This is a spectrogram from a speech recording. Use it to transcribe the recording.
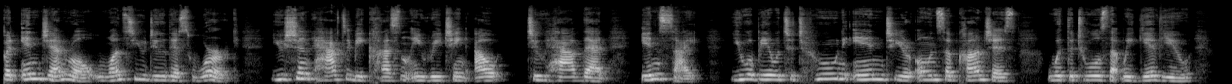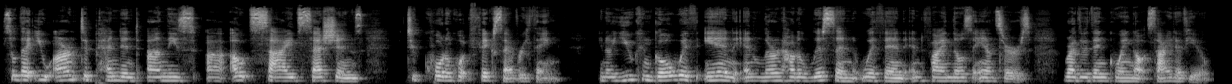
But in general, once you do this work, you shouldn't have to be constantly reaching out to have that insight. You will be able to tune into your own subconscious with the tools that we give you so that you aren't dependent on these uh, outside sessions to quote unquote fix everything. You know, you can go within and learn how to listen within and find those answers rather than going outside of you.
